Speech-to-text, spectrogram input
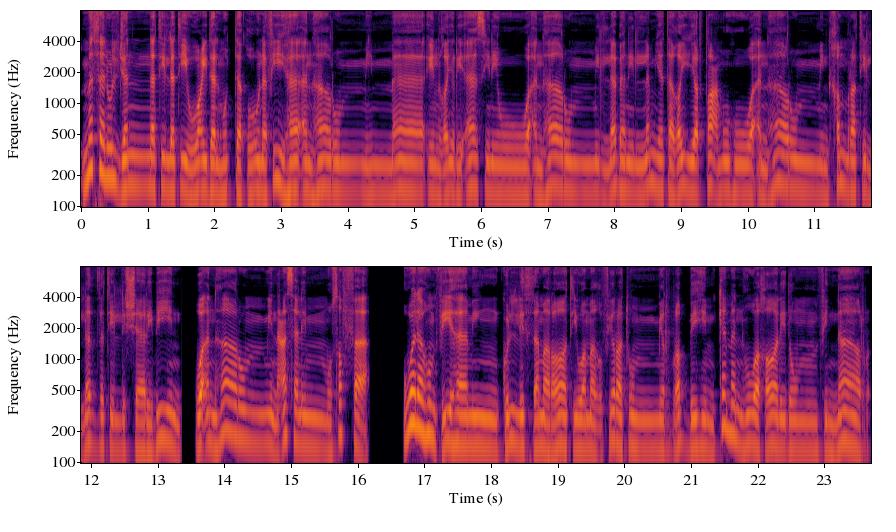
مثل الجنة التي وعد المتقون فيها أنهار من ماء غير آسن وأنهار من لبن لم يتغير طعمه وأنهار من خمرة لذة للشاربين وأنهار من عسل مصفى ولهم فيها من كل الثمرات ومغفرة من ربهم كمن هو خالد في النار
